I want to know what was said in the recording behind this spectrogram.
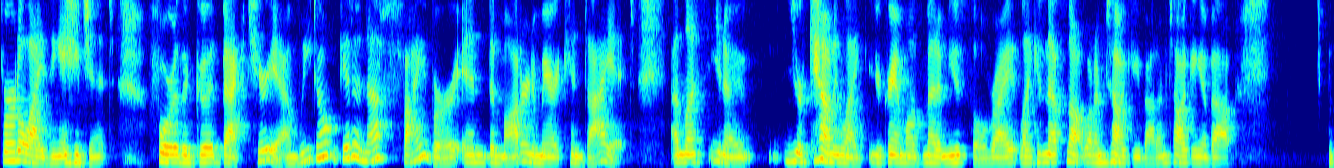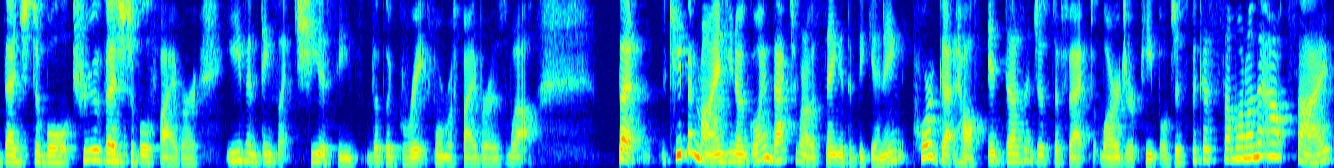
fertilizing agent for the good bacteria. And we don't get enough fiber in the modern American diet unless, you know, you're counting like your grandma's Metamucil, right? Like, and that's not what I'm talking about. I'm talking about vegetable, true vegetable fiber, even things like chia seeds. That's a great form of fiber as well. But keep in mind, you know, going back to what I was saying at the beginning, poor gut health, it doesn't just affect larger people. Just because someone on the outside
